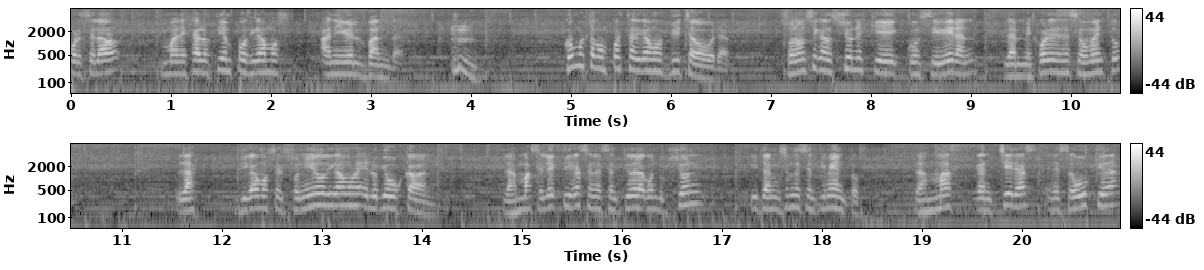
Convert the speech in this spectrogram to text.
por ese lado, manejar los tiempos, digamos, a nivel banda. ¿Cómo está compuesta, digamos, dicha obra? Son 11 canciones que consideran las mejores en ese momento. Las, digamos, el sonido, digamos, es lo que buscaban. Las más eléctricas en el sentido de la conducción y transmisión de sentimientos. Las más gancheras en esa búsqueda.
